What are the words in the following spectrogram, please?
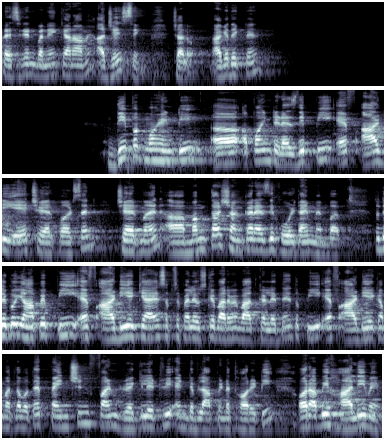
प्रेसिडेंट बने? क्या नाम है? अजय सिंह। चलो, आगे देखते हैं। Deepak Mohanty uh, appointed as the PFRDA chairperson. Chairman Mamata Shankar as the whole time member तो देखो यहाँ पे P F R D A क्या है? सबसे पहले उसके बारे में बात कर लेते हैं। तो P F R D A का मतलब होता है Pension Fund Regulatory and Development Authority और अभी हाल ही में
